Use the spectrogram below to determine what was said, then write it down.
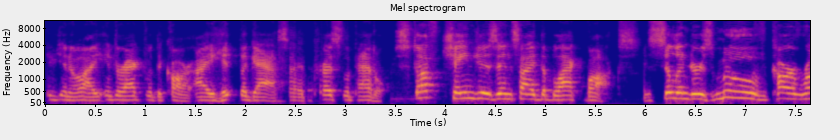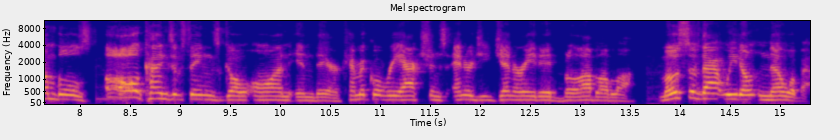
you know, I interact with the car, I hit the gas, I press the pedal. Stuff changes inside the black box. Cylinders move, car rumbles, all kinds of things go on in there. Chemical reactions, energy generated, blah, blah, blah. Most of that we don't know about.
